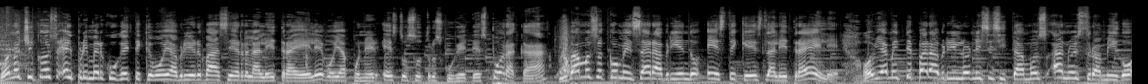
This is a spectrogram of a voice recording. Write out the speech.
Bueno chicos, el primer juguete que voy a abrir va a ser la letra L. Voy a poner estos otros juguetes por acá. Y vamos a comenzar abriendo este que es la letra L. Obviamente para abrirlo necesitamos a nuestro amigo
